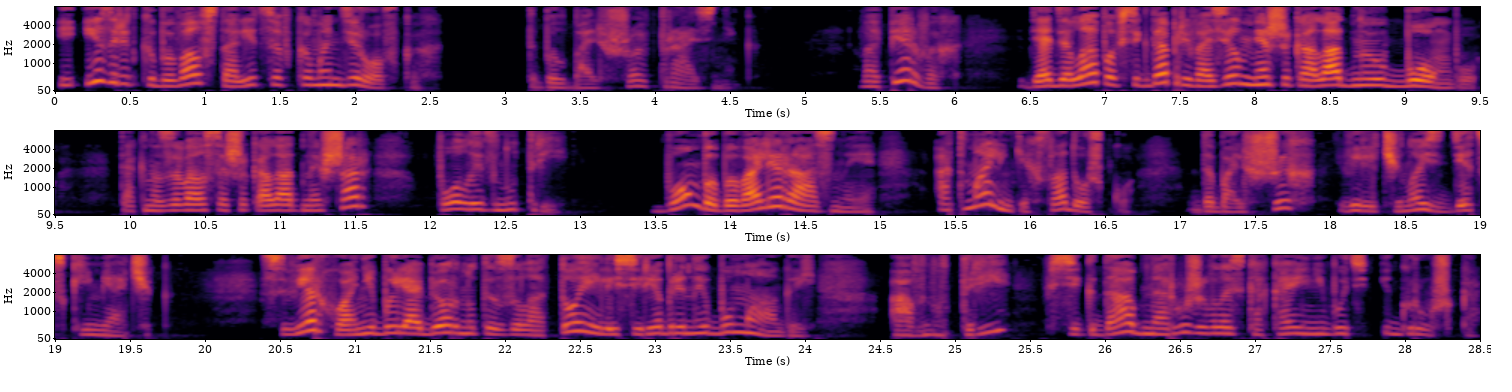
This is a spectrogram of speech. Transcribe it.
и изредка бывал в столице в командировках. Это был большой праздник. Во-первых, дядя Лапа всегда привозил мне шоколадную бомбу. Так назывался шоколадный шар, полый внутри. Бомбы бывали разные, от маленьких с ладошку до больших величиной с детский мячик. Сверху они были обернуты золотой или серебряной бумагой, а внутри всегда обнаруживалась какая-нибудь игрушка.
